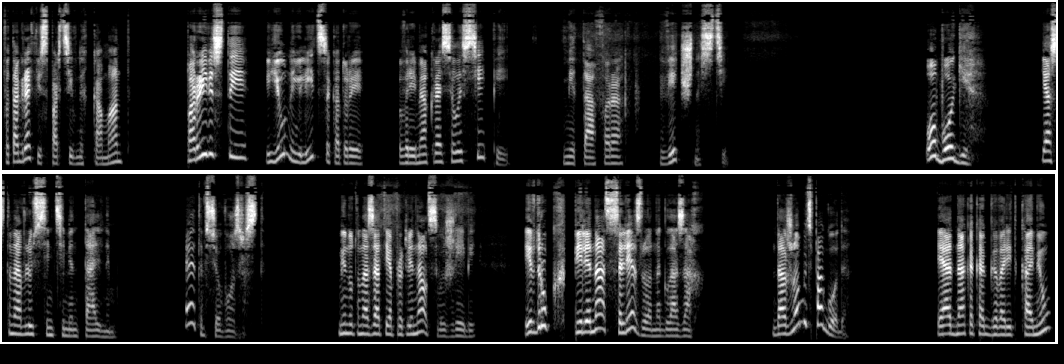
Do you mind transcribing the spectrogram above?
фотографии спортивных команд, порывистые юные лица, которые время окрасило сепией, метафора вечности. О боги! Я становлюсь сентиментальным. Это все возраст. Минуту назад я проклинал свой жребий, и вдруг пелена слезла на глазах. Должно быть погода. И однако, как говорит Камю,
